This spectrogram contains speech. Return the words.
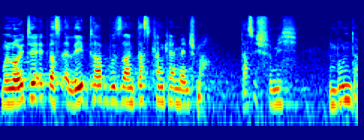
wo Leute etwas erlebt haben, wo sie sagen, das kann kein Mensch machen. Das ist für mich ein Wunder.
